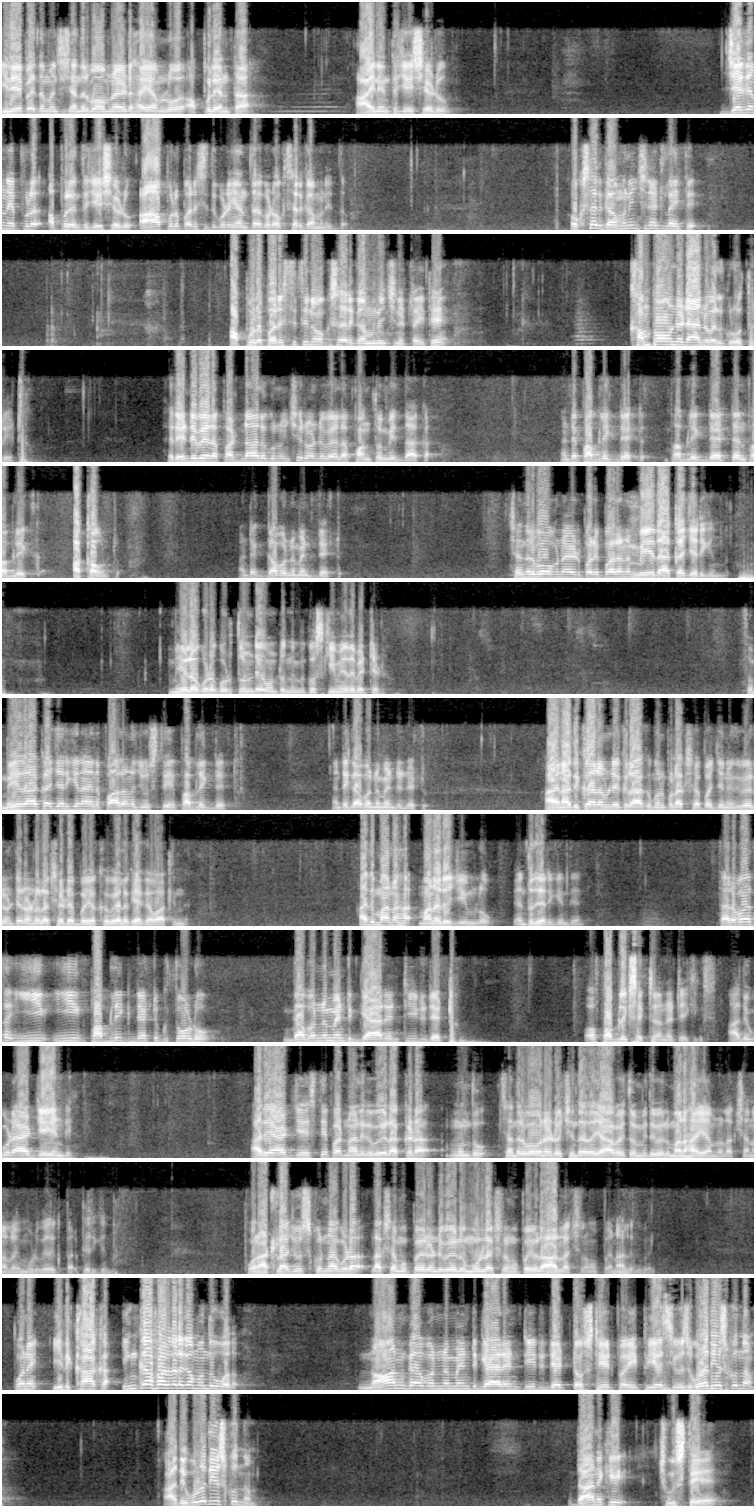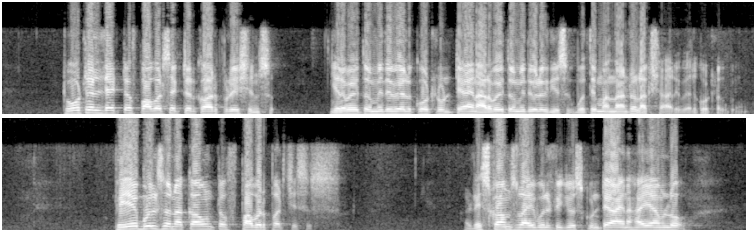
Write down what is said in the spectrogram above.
ఇదే పెద్ద మంచి చంద్రబాబు నాయుడు హయాంలో అప్పులు ఎంత ఆయన ఎంత చేశాడు? జగన్ ఎప్పులు అప్పులు ఎంత చేశాడు? ఆ అప్పుల పరిస్థితి కూడా ఎంత కూడా ఒకసారి గమనిద్దాం. ఒకసారి గమనించినట్లయితే అప్పుల పరిస్థితిని ఒకసారి గమనించినట్లయితే కంపౌండెడ్ యాన్యువల్ గ్రోత్ రేట్ రెండు వేల పద్నాలుగు నుంచి రెండు వేల పంతొమ్మిది దాకా. అంటే public debt public debt and public account అంటే గవర్నమెంట్ డెట్ చంద్రబాబు నాయుడు పరిపాలన మే దాకా జరిగింది. మేలో కూడా గుర్తుండే ఉంటుంది మీకు స్కీమ్ మీద పెట్టాడు. సో మే దాకా జరిగిన ఆయన పాలన చూస్తే పబ్లిక్ డెట్ అంటే గవర్నమెంట్ డెట్. ఆయన అధికారంలోకి రాకమునుపు లక్ష పద్దెనిమిది వేలు ఉంటే రెండు లక్ష డెబ్బై ఒక్క వేలకు ఎగవాకింది. అది మన మన రెజీంలో ఎంత జరిగింది అని. తర్వాత ఈ ఈ పబ్లిక్ డెట్కు తోడు government guaranteed debt. Of public sector undertakings అది కూడా యాడ్ చేయండి. అది యాడ్ చేస్తే పద్నాలుగు వేలు అక్కడ ముందు చంద్రబాబు నాయుడు వచ్చిన తర్వాత యాభై తొమ్మిది వేలు మన హయాంలో లక్ష నలభై మూడు వేలకు పెరిగింది. పోనీ అట్లా చూసుకున్నా కూడా లక్ష ముప్పై రెండు వేలు మూడు లక్షల ముప్పై వేలు ఆరు లక్షల ముప్పై నాలుగు వేలు. పోనీ ఇది కాక ఇంకా ఫర్దర్గా ముందుకు పోదాం. Non government guaranteed debt of state pi PSUs కూడా తీసుకుందాం. అది కూడా తీసుకుందాం. దానికి చూస్తే total debt of power sector corporations ఇరవై తొమ్మిది వేల కోట్లు ఉంటే ఆయన అరవై తొమ్మిది వేలకు తీసుకుపోతే మన దాంట్లో లక్ష ఆరు వేల కోట్లకు పోయింది. Payables on account of power purchases discoms liability చూసుకుంటే ఆయన హయాంలో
